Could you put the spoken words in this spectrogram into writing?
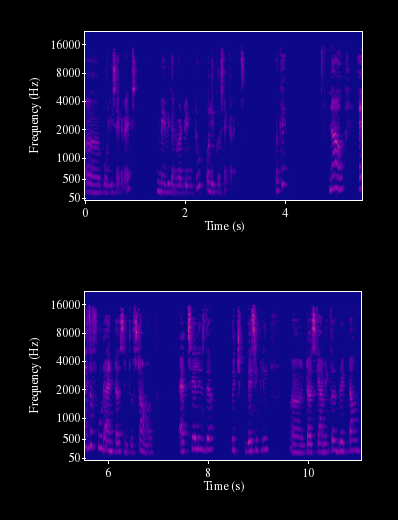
uh, polysaccharides may be converted into oligosaccharides. Okay? Now as the food enters into stomach hcl is there which basically uh, does chemical breakdown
